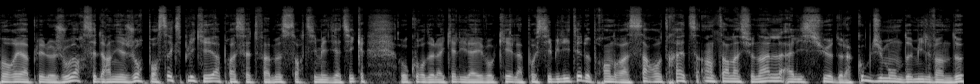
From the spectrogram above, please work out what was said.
aurait appelé le joueur ces derniers jours pour s'expliquer après cette fameuse sortie médiatique au cours de laquelle il a évoqué la possibilité de prendre sa retraite internationale à l'issue de la Coupe du Monde 2022.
